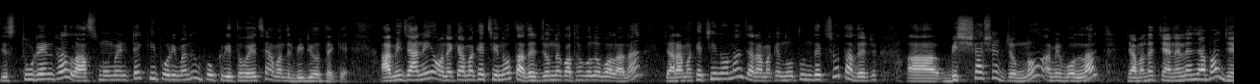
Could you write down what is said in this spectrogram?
যে স্টুডেন্টরা লাস্ট মোমেন্টে কি পরিমাণে উপকৃত হয়েছে আমাদের ভিডিও থেকে। আমি জানি অনেকে আমাকে চিনো, তাদের জন্য কথাগুলো বলা না। যারা আমাকে চিনো না, যারা আমাকে নতুন দেখছ, তাদের বিশ্বাসের জন্য আমি বললাম যে আমাদের চ্যানেলে যাবা, যে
